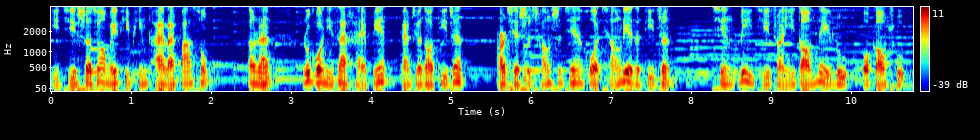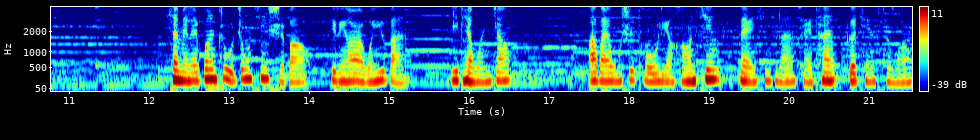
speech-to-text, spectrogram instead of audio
以及社交媒体平台来发送。当然，如果你在海边感觉到地震，而且是长时间或强烈的地震，请立即转移到内陆或高处。下面来关注《中新时报》第零二文娱版。一篇文章：二百五十头领航鲸在新西兰海滩搁浅死亡。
